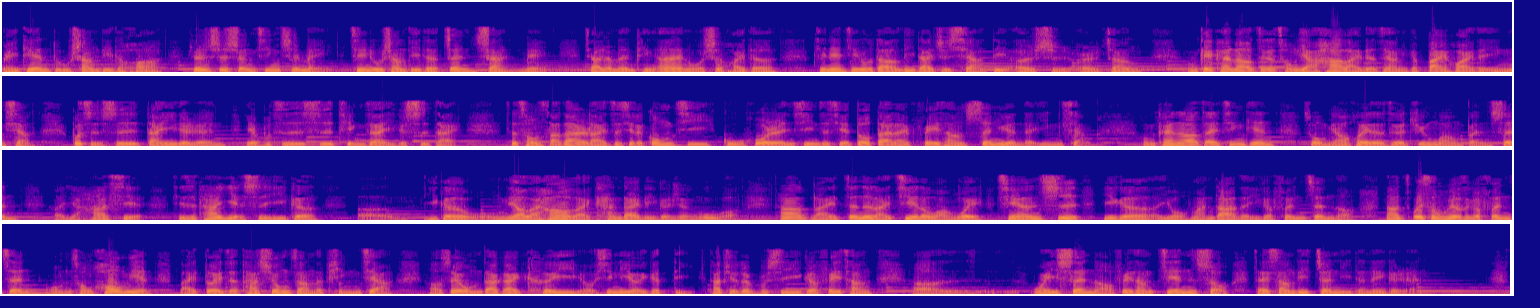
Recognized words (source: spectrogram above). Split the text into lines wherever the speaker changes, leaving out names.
每天读上帝的话，认识圣经之美，进入上帝的真善美。家人们平安，我是怀德。今天进入到历代之下第二十二章，我们可以看到这个从亚哈来的这样一个败坏的影响，不只是单一的人，也不只是停在一个世代。这从撒旦而来这些的攻击、蛊惑人心，这些都带来非常深远的影响。我们看到，在今天所描绘的这个君王本身，呃，亚哈谢，其实他也是一个，呃，一个我们要来好好来看待的一个人物哦。他来真的来接了王位，显然是一个有蛮大的一个纷争哦。那为什么会有这个纷争？我们从后面来对着他兄长的评价哦，所以我们大概可以有心里有一个底，他绝对不是一个非常呃委身哦，非常坚守在上帝真理的那个人。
